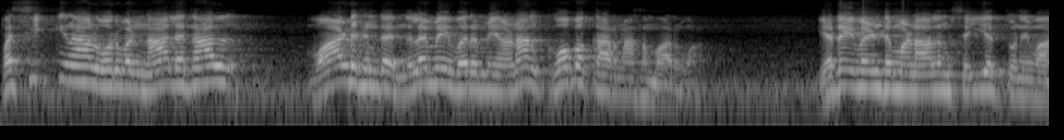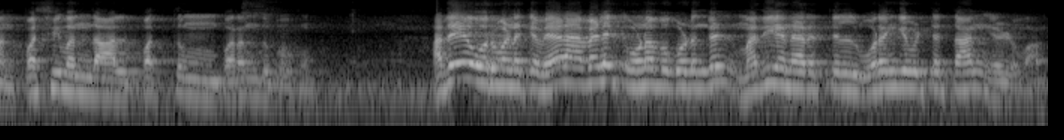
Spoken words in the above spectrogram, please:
பசிக்கினால் ஒருவன் நாலு நாள் வாடுகின்ற நிலைமை வறுமையானால் கோபக்காரனாக மாறுவான். எதை வேண்டுமானாலும் செய்ய துணிவான். பசி வந்தால் பத்தும் பறந்து போகும். அதே ஒருவனுக்கு வேளா வேலைக்கு உணவு கொடுங்கள் மதிய நேரத்தில் உறங்கிவிட்டுத்தான் எழுவான்.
